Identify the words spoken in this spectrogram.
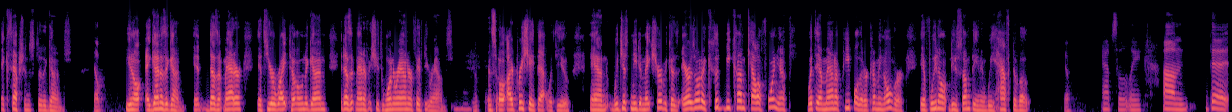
exceptions to the guns Nope. You know a gun is a gun it doesn't matter it's your right to own a gun it doesn't matter if it shoots one round or 50 rounds Mhm. and so I appreciate that with you. And we just need to make sure because Arizona could become California with the amount of people that are coming over if we don't do something and we have to vote. Yep. Absolutely. Um, the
